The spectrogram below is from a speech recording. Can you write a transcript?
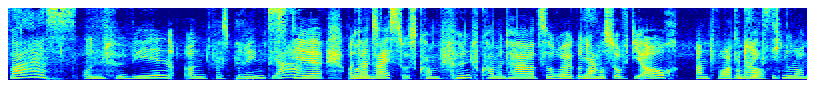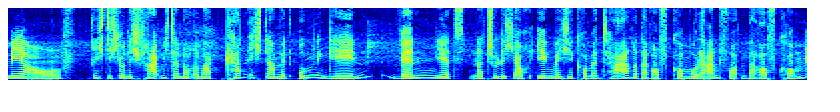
was? und für wen und was bringt es Ja, dir. Und, dann und- weißt du, es kommen fünf Kommentare zurück und Ja. dann musst du auf die auch antworten Genau. und regst dich nur noch mehr auf. Richtig, und ich frage mich dann auch immer, kann ich damit umgehen, wenn jetzt natürlich auch irgendwelche Kommentare darauf kommen oder Antworten darauf kommen?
